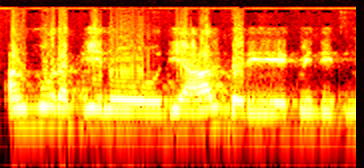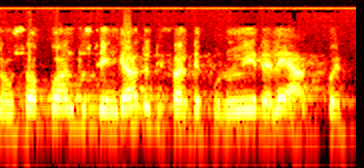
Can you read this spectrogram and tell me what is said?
ancora pieno di alberi e quindi non so quanto sia in grado di far defluire le acque.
